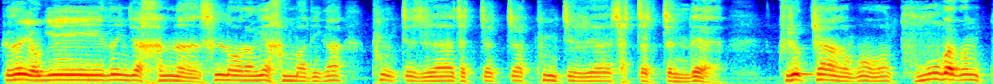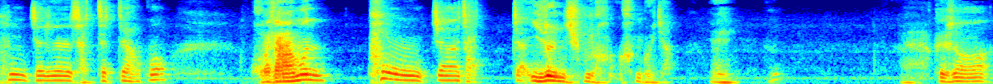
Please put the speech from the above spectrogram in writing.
그래서 여기도 이제 한 슬로우락의 한마디가 쿵짜자 자짜짜 쿵짜자 자짜짜인데 그렇게 안 하고 두 박은 쿵짜자 자짜짜 하고 그 다음은 쿵짜 자짜 자 이런 식으로 한- 한 거죠. 예. 그래서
